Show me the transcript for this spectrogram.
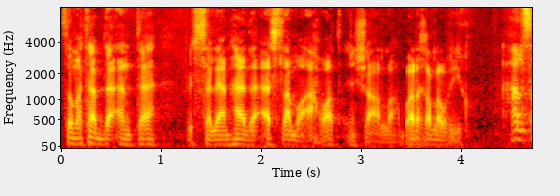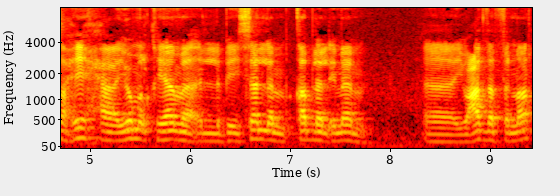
ثم تبدأ أنت في السلام هذا أسلم وأحوط إن شاء الله. بارك الله فيكم. هل صحيح يوم القيامة اللي بيسلم قبل الإمام يعذب في النار؟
